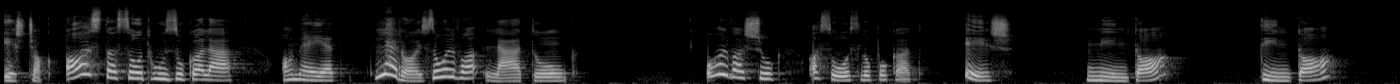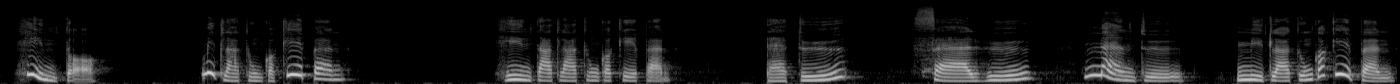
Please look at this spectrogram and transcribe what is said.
és csak azt a szót húzzuk alá, amelyet lerajzolva látunk. Olvassuk a szószlopokat, és minta, tinta, hinta. Mit látunk a képen? Hintát látunk a képen. Tető, felhő, mentő. Mit látunk a képen?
